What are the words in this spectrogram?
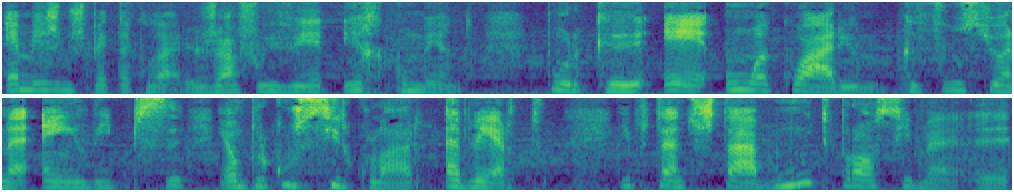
é mesmo espetacular. Eu já fui ver e recomendo, porque é um aquário que funciona em elipse, é um percurso circular, aberto, e portanto está muito próxima, eh,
